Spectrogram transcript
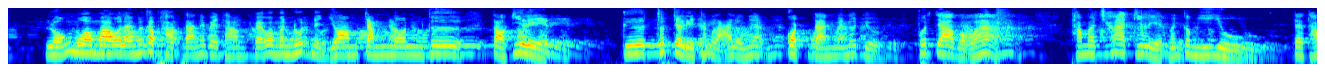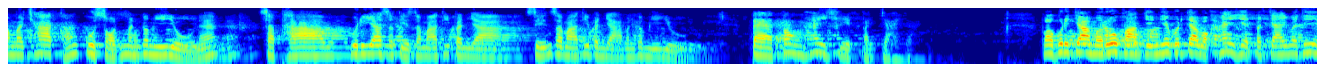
ำหลงมัวเมาอะไรมันก็ผลักดันให้ไปทำแปลว่ามนุษย์เนี่ยยอมจำนนคือต่อกิเลส คือทุจริตทั้งหลายเหล่านี้กดดันมนุษย์อยู่พุทธเจ้าบอกว่า ธรรมชาติกิเลสมันก็มีอยู่ แต่ธรรมชาติของกุศลมันก็มีอยู่นะศรัทธาวิริยะสติสมาธิปัญญา ศีลสมาธิปัญญามันก็มีอยู่ แต่ต้องให้เหตุปัจจัย พอพระพุทธเจ้ามารู้ความจริงนี้พระพุทธเจ้าบอกให้เหตุปัจจัยมาที่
